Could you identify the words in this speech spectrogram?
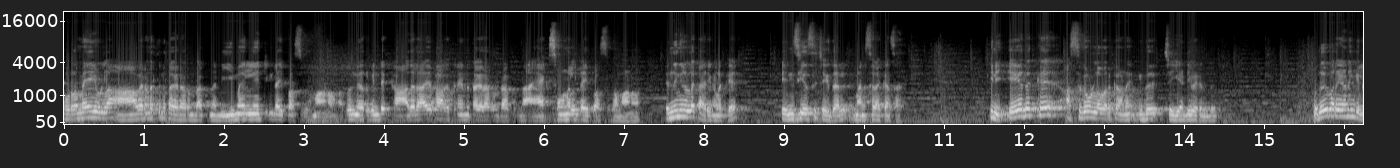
പുറമേയുള്ള ആവരണത്തിന് തകരാറുണ്ടാക്കുന്ന ഡീമൈലിനേറ്റിംഗ് ടൈപ്പ് അസുഖമാണോ? അതോ നെർവിന്റെ കാതലായ ഭാഗത്തിന് തന്നെ തകരാറുണ്ടാക്കുന്ന ആക്സോണൽ ടൈപ്പ് അസുഖമാണോ? എന്നിങ്ങനെയുള്ള കാര്യങ്ങളൊക്കെ എൻ സി എസ് ചെയ്താൽ മനസ്സിലാക്കാൻ സാധിക്കും. ഇനി ഏതൊക്കെ അസുഖമുള്ളവർക്കാണ് ഇത് ചെയ്യേണ്ടി വരുന്നത്? പൊതുവെ പറയുകയാണെങ്കിൽ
